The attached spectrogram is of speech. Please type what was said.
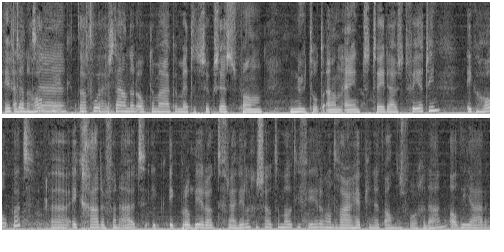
Heeft en dan dat, hoop eh, ik het dat wij... voortbestaan dan ook te maken met het succes van nu tot aan eind 2014? Ik hoop het. Eh, ik ga ervan uit. Ik, ik probeer ook de vrijwilligers zo te motiveren. Want waar heb je het anders voor gedaan al die jaren?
